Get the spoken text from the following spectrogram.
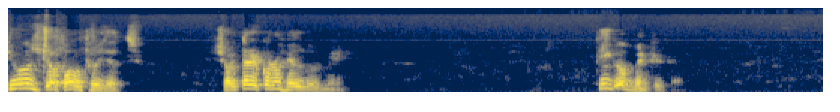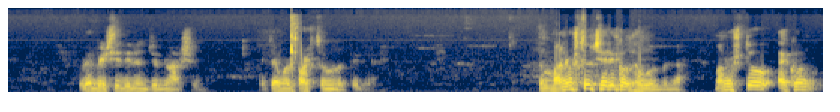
হিউজ ড্রপ আউট হয়ে যাচ্ছে। সরকারের কোনো হেলদোল নেই। কি গভর্নমেন্ট এটা? ওরা বেশি দিনের জন্য আসেন এটা আমার পার্সোনাল ওপিনিয়ন মানুষ তো ছেড়ে কথা বলবে না। মানুষ তো এখন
